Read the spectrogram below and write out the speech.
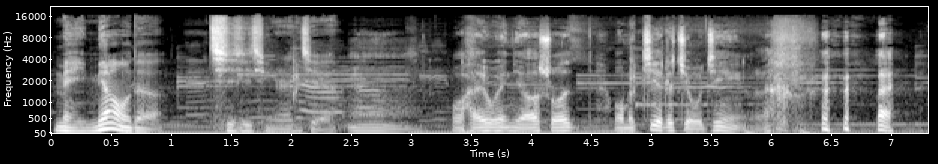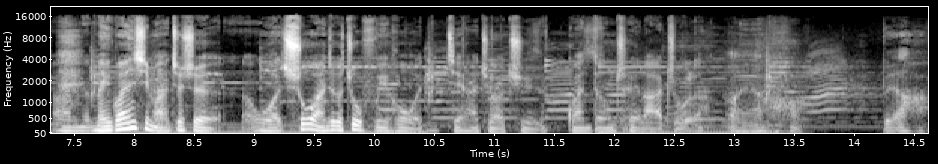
美妙的七夕情人节。嗯，我还以为你要说我们借着酒劲来，嗯，没关系嘛，就是我说完这个祝福以后，我接下来就要去关灯、吹蜡烛了。哎呀，不要，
